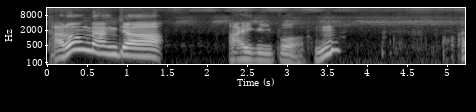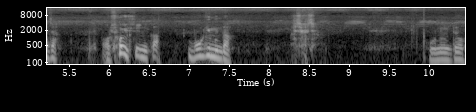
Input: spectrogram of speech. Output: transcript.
다롱낭자. 아이고, 이뻐. 응? 어, 가자. 어, 서 있으니까 목이 문다. 가자, 가자. 오늘도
